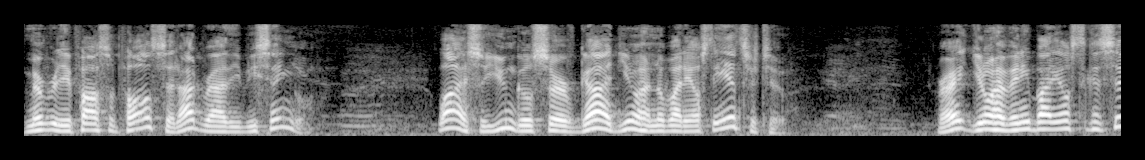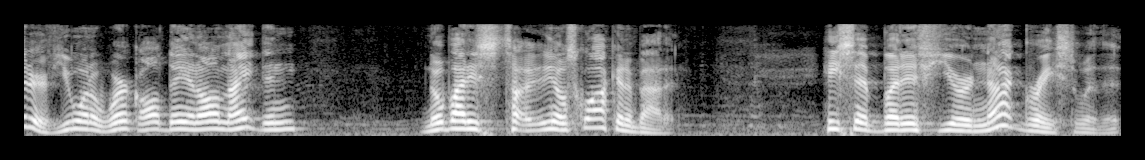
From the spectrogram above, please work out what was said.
remember the Apostle Paul said, I'd rather you be single. Why? So you can go serve God. You don't have nobody else to answer to right? You don't have anybody else to consider. If you want to work all day and all night, then nobody's t- you know squawking about it. He said, but if you're not graced with it,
